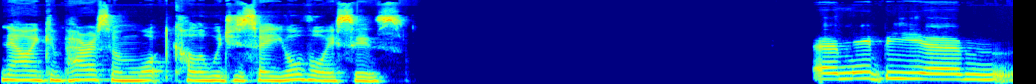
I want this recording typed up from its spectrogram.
Now, in comparison, what color would you say your voice is? Uh, maybe um,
